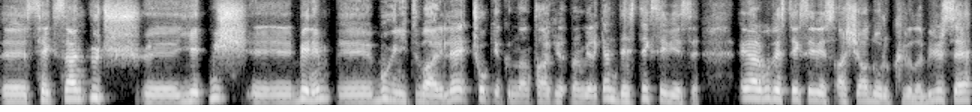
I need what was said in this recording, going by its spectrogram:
e, 83.70 e, e, benim e, bugün itibariyle çok yakından takip etmem gereken destek seviyesi. Eğer bu destek seviyesi aşağı doğru kırılabilirse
